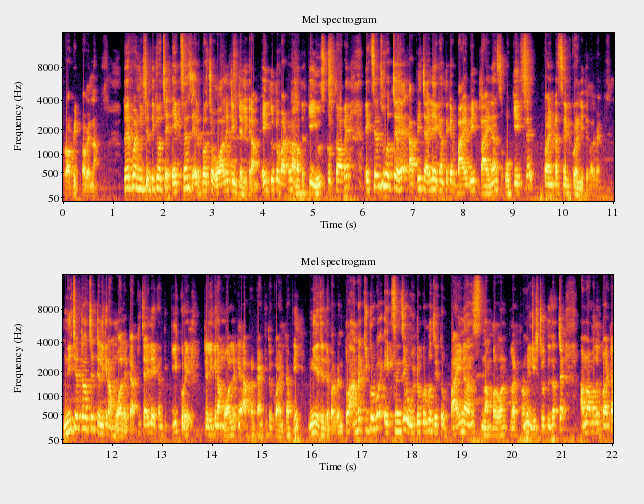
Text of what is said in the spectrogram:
প্রফিট পাবেন না। এরপর নিচের দিকে হচ্ছে এক্সচেঞ্জ এরপর হচ্ছে ওয়ালেট ইন টেলিগ্রাম এই দুটো বাটন আমাদেরকে ইউজ করতে হবে। এক্সচেঞ্জ হচ্ছে আপনি চাইলে এখান থেকে বাইবিট বাইন্যান্স ওকে এক্সে কয়েনটা সেন্ড করে নিতে পারবেন। নিচেরটা হচ্ছে টেলিগ্রাম ওয়ালেটে আপনি চাইলে এখান থেকে ক্লিক করে টেলিগ্রাম ওয়ালেটে আপনার কাঙ্ক্ষিত কয়েনটা আপনি নিয়ে যেতে পারবেন। তো আমরা কি করব? এক্সচেঞ্জে উইড্রো করব, যেহেতু বাইন্যান্স নাম্বার ওয়ান প্ল্যাটফর্মে লিস্ট হতে যাচ্ছে, আমরা আমাদের কয়েনটা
